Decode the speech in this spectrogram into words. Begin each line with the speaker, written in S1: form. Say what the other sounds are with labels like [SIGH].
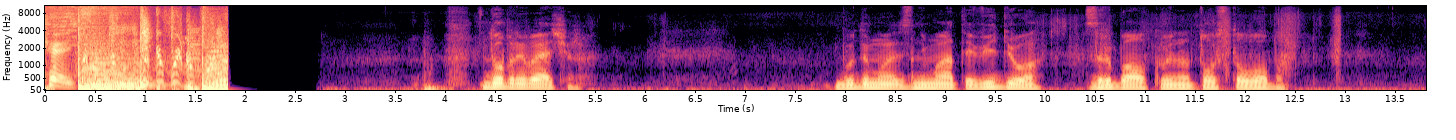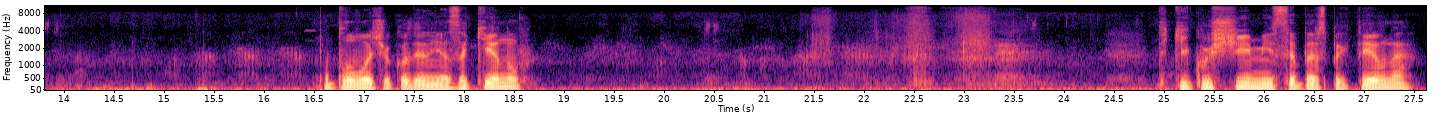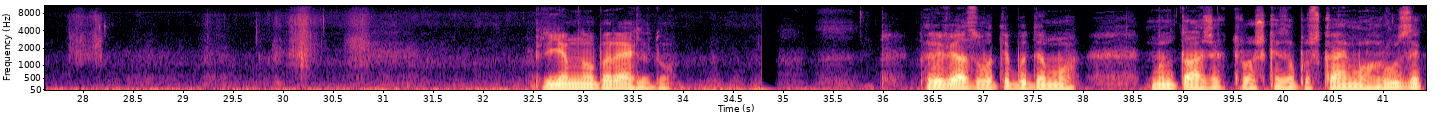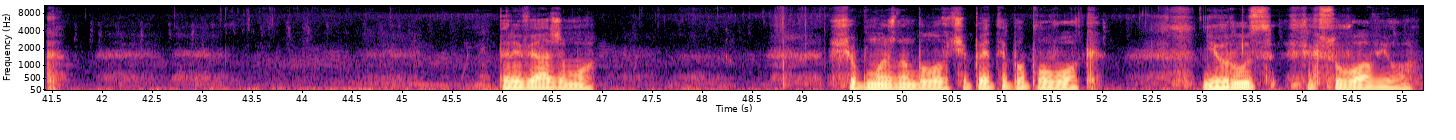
S1: окей. Добрий вечір. Будемо знімати відео з рибалкою на товстолоба. Поплавочок один я закинув. Такі кущі, місце перспективне. Приємного перегляду. Перев'язувати будемо монтажик трошки. Запускаємо грузик. Перев'яжемо, щоб можна було вчепити поплавок. І груз фіксував його.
